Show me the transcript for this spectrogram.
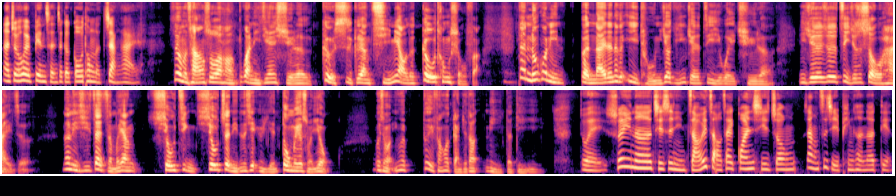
那就会变成这个沟通的障碍。所以我们常常说哈，不管你今天学了各式各样奇妙的沟通手法，但如果你本来的那个意图，你就已经觉得自己委屈了，你觉得就是自己就是受害者，那你其实再怎么样修进修正你的那些语言都没有什么用。为什么？因为对方会感觉到你的敌意。对，所以呢，其实你找一找在关系中让自己平衡的点，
